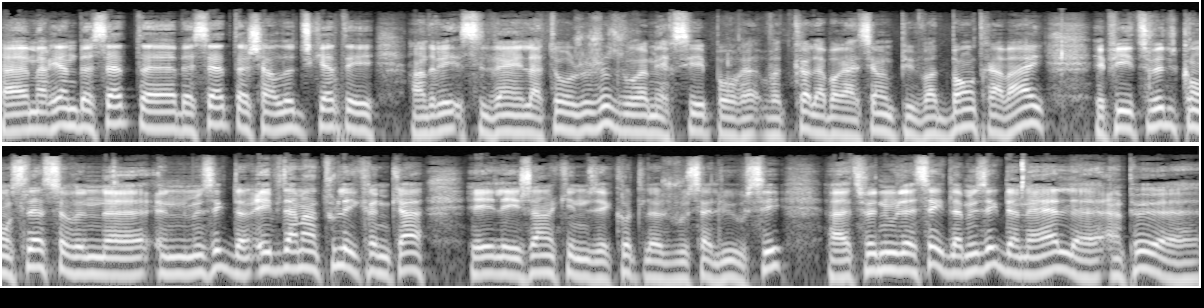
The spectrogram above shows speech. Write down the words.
Euh, Marianne Bessette, euh, Bessette, Charlotte Duquette et André Sylvain Latour. Je veux juste vous remercier pour euh, votre collaboration et puis votre bon travail. Et puis tu veux qu'on se laisse sur une, euh, une musique de évidemment tous les chroniqueurs et les gens qui nous écoutent là, je vous salue aussi. Euh, tu veux nous laisser avec de la musique de Noël euh, un peu euh,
